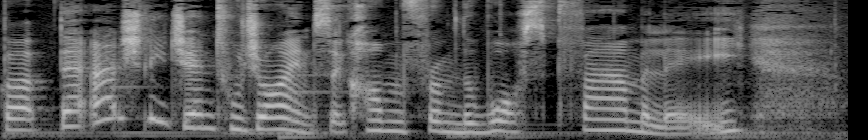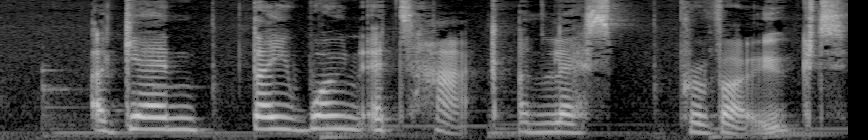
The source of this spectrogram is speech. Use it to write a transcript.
But they're actually gentle giants that come from the wasp family. Again, they won't attack unless provoked.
